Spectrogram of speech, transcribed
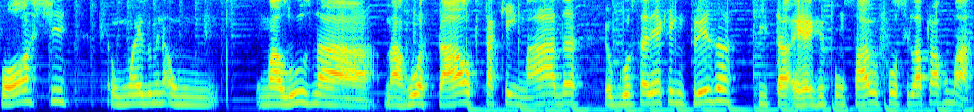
poste, uma ilumina, um, uma luz na, na rua tal que está queimada. Eu gostaria que a empresa que tá, é responsável fosse lá para arrumar.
